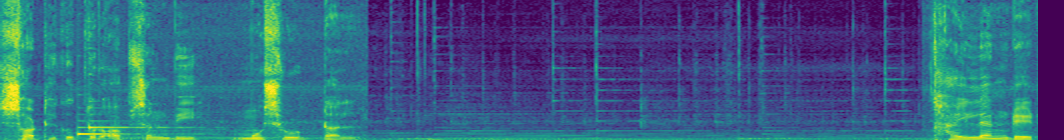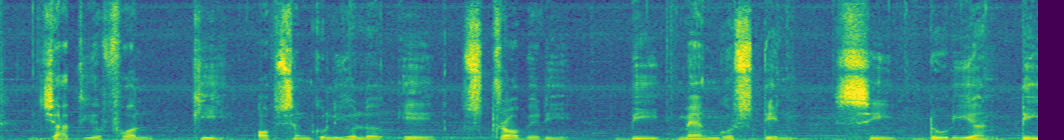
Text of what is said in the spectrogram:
সঠিক উত্তর অপশান বি, মসুর ডাল। থাইল্যান্ডের জাতীয় ফল কি? অপশানগুলি হলো A, strawberry B mangosteen C durian D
